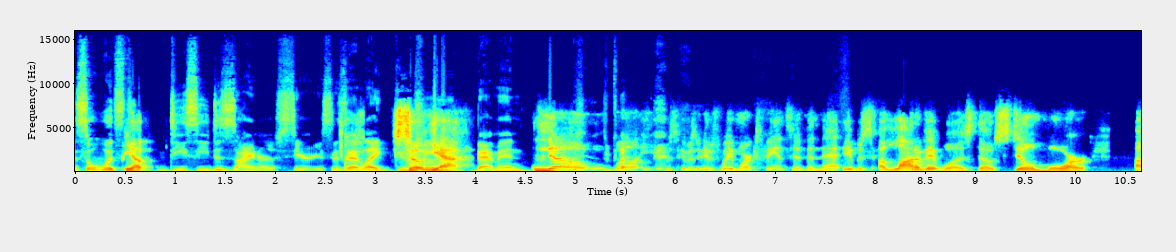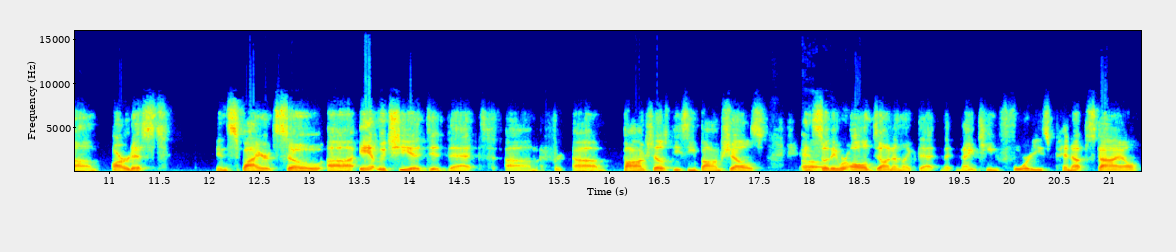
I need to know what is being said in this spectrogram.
So what's the DC designer series? Is that like Gucci, So, yeah. Batman? No, well, it was it was it was way more expansive than that. It was a lot of it was though still more um, artist inspired. So uh, Ant Lucia did that um, for, uh, bombshells, DC bombshells, and Oh. so they were all done in like that, that 1940s pinup style.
